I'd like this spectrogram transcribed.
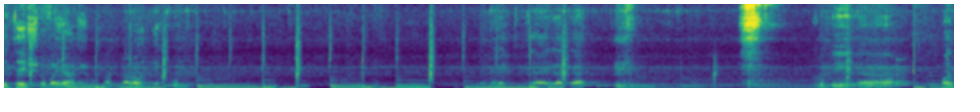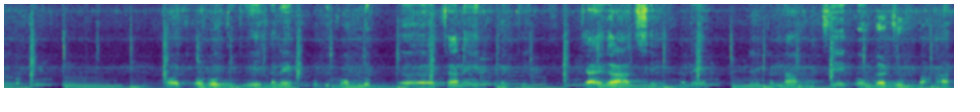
আমি চাই সবাই আসুন, আপনারাও দেখুন। এমন একটি জায়গা যা খুবই হয়তো হয়তো বলতে কি এখানে খুবই কম লোক জানে, এরকম একটি জায়গা আছে। এখানে এটার নাম হচ্ছে গঙ্গার্জুন পাহাড়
